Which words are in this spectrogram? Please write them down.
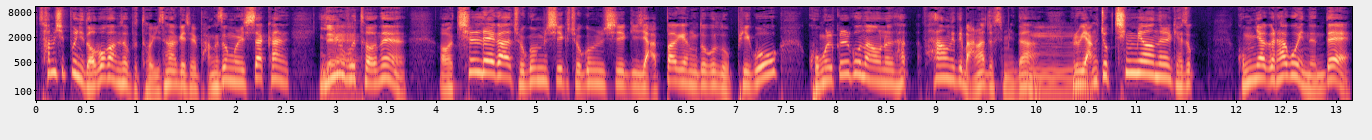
30분이 넘어가면서부터 이상하게 저희 방송을 시작한 네. 이후부터는 어, 칠레가 조금씩 조금씩 이제 압박의 강도를 높이고 공을 끌고 나오는 사, 상황들이 많아졌습니다. 음. 그리고 양쪽 측면을 계속 공략을 하고 있는데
